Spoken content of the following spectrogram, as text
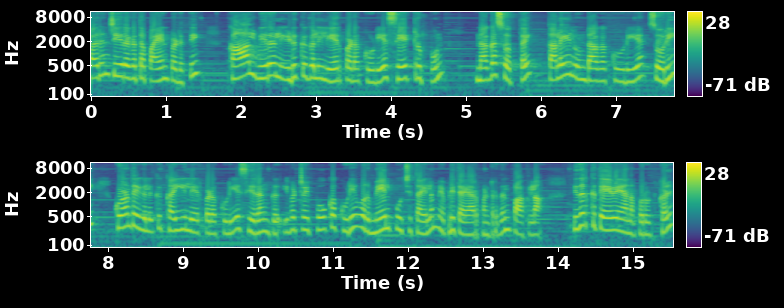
கருஞ்சீரகத்தை பயன்படுத்தி கால் விரல் இடுக்குகளில் ஏற்படக்கூடிய சேற்றுப்புண் நகசொத்தை தலையில் உண்டாகக்கூடிய சொறி குழந்தைகளுக்கு கையில் ஏற்படக்கூடிய சிரங்கு இவற்றை போக்கக்கூடிய ஒரு மேல் பூச்சி தைலம் எப்படி தயார் பண்ணுறதுன்னு பார்க்கலாம். இதற்கு தேவையான பொருட்கள்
